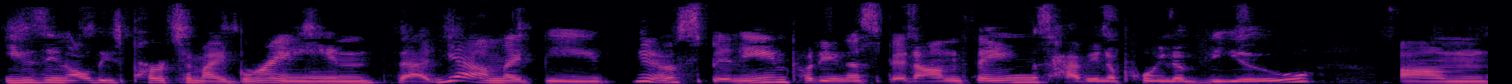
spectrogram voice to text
using all these parts of my brain that, yeah, might be, you know, spinning, putting a spin on things, having a point of view, um,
